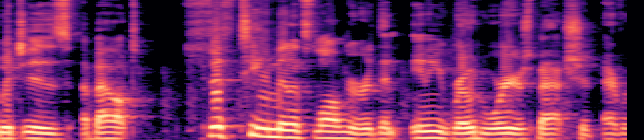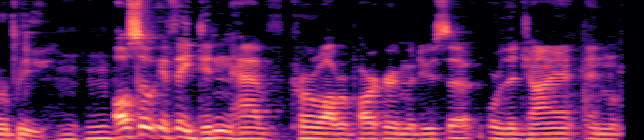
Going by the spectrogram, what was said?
which is about 15 minutes longer than any Road Warriors match should ever be. Also, if they didn't have Colonel Robert Parker and Medusa, or the Giant, and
